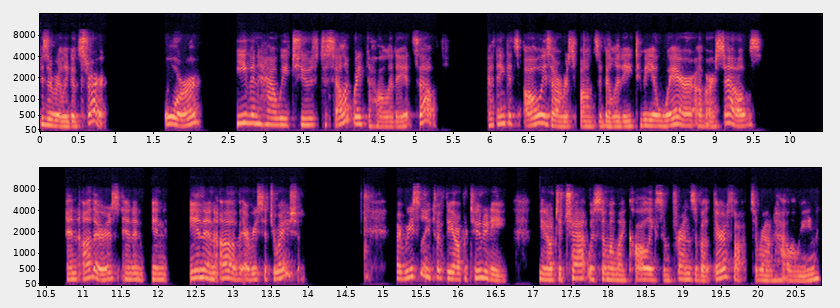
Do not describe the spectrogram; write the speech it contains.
is a really good start or even how we choose to celebrate the holiday itself. I think it's always our responsibility to be aware of ourselves and others in, in, in and of every situation. I recently took the opportunity, you know, to chat with some of my colleagues and friends about their thoughts around Halloween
